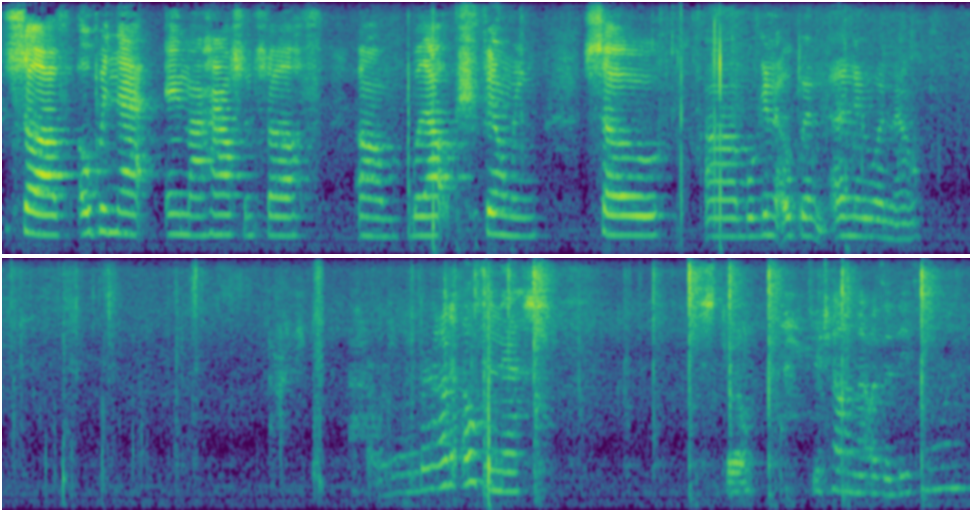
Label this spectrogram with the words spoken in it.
so I've opened that in my house and stuff um, without filming. So um, we're gonna open a new one now. I don't remember how to open this. Still. You're telling that was a Disney one?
